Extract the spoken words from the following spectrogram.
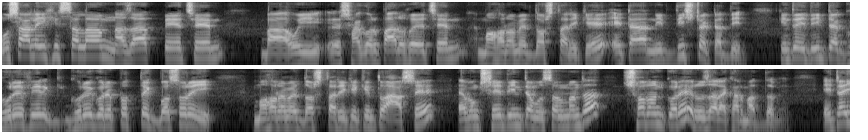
মুসা আলহিসাল্লাম নাজাদ পেয়েছেন বা ওই সাগর পার হয়েছেন মহরমের দশ তারিখে, এটা নির্দিষ্ট একটা দিন। কিন্তু এই দিনটা ঘুরে ফির, ঘুরে ঘুরে প্রত্যেক বছরেই মহরমের দশ তারিখে কিন্তু আসে এবং সেই দিনটা মুসলমানরা স্মরণ করে রোজা রাখার মাধ্যমে। এটাই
